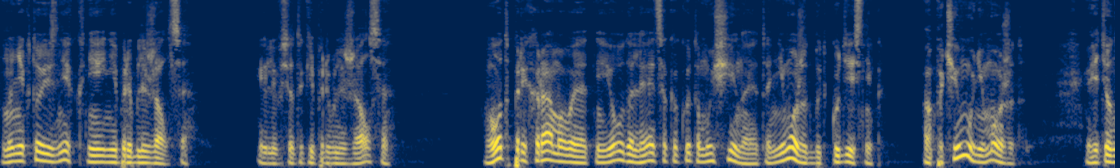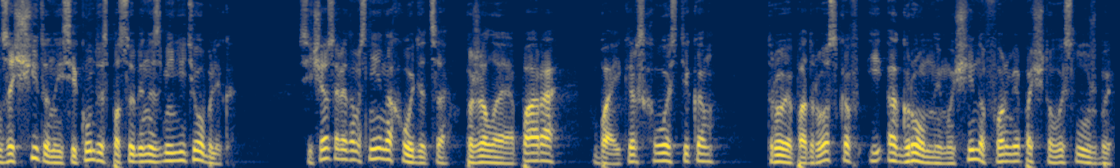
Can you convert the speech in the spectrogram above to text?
но никто из них к ней не приближался. Или все-таки приближался? Вот, прихрамывая от нее, удаляется какой-то мужчина. Это не может быть кудесник. А почему не может? Ведь он за считанные секунды способен изменить облик. Сейчас рядом с ней находится пожилая пара, байкер с хвостиком, трое подростков и огромный мужчина в форме почтовой службы.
